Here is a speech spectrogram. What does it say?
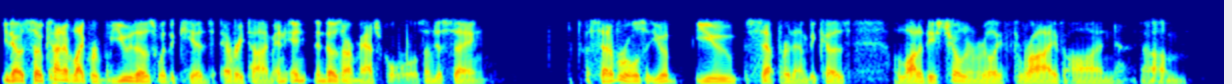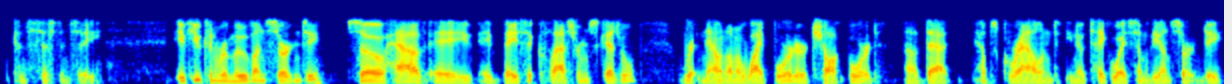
you know, so kind of like review those with the kids every time. And, and, and those aren't magical rules. I'm just saying a set of rules that you you set for them because a lot of these children really thrive on um, consistency. If you can remove uncertainty, so have a, a basic classroom schedule written out on a whiteboard or chalkboard uh, that helps ground, you know, take away some of the uncertainty.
